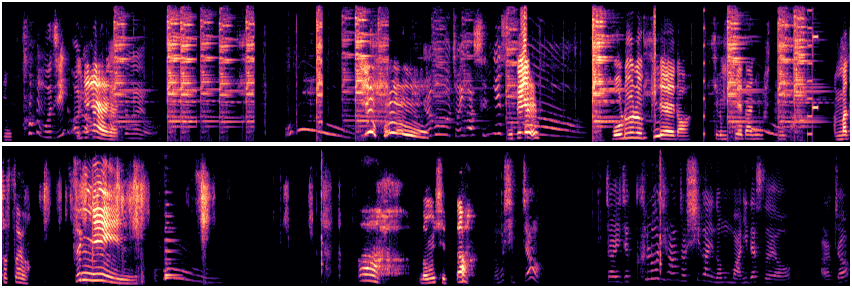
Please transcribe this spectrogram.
뭐지? 아, 예. 이거 아무것도 안. 우후! 예헤! 여러분, 저희가 승리했습니다. 모르르 피해라. 지금 피해 다니고 있습니다. 안 맞았어요. 승리! 아, 너무 쉽다. 너무 쉽죠? 자, 이제 클로징 한자 시간이 너무 많이 됐어요. 알았죠?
